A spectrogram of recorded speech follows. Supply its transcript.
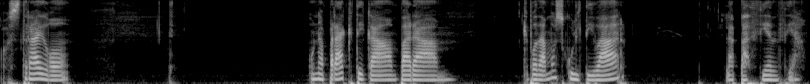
os traigo una práctica para que podamos cultivar la paciencia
